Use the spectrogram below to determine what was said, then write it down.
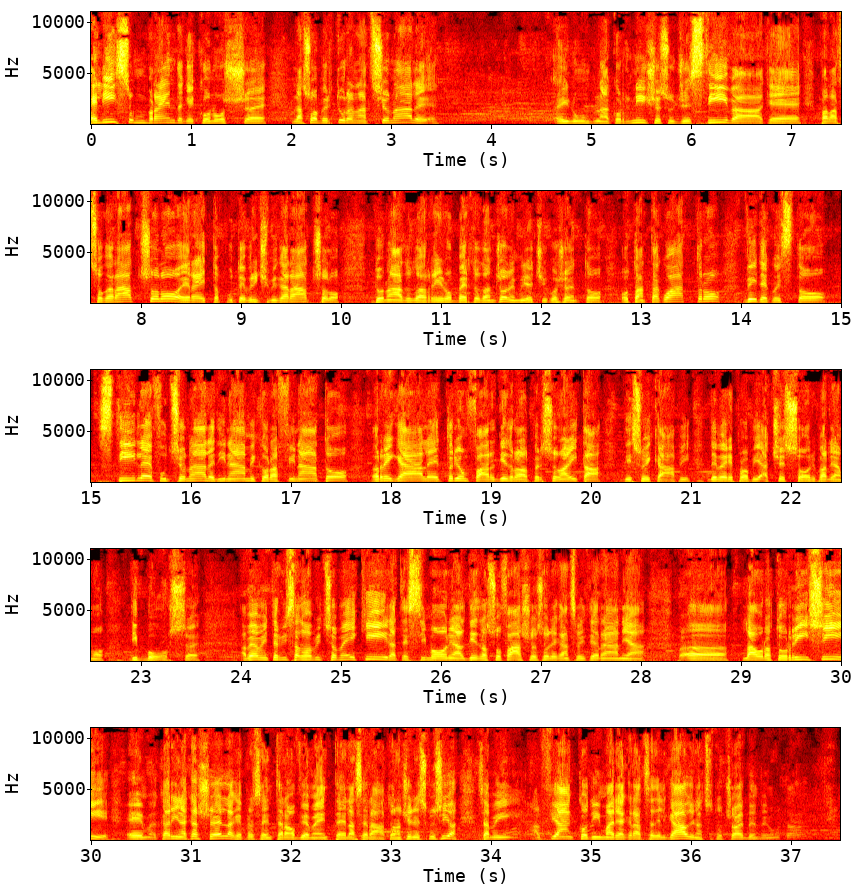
Elise, un brand che conosce la sua apertura nazionale in una cornice suggestiva che è Palazzo Caracciolo, eretto appunto ai principi Caracciolo, donato dal re Roberto D'Angione nel 1584, vede questo stile funzionale, dinamico, raffinato, regale, trionfare dietro la personalità dei suoi capi, dei veri e propri accessori, parliamo di borse. Abbiamo intervistato Fabrizio Mechi, la testimonial dietro al suo fascio, la sua mediterranea, eh, Laura Torrisi e Carina Cascella che presenterà ovviamente la serata. Una cena esclusiva, siamo al fianco di Maria Grazia del Gaudio, innanzitutto ciao e benvenuta.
